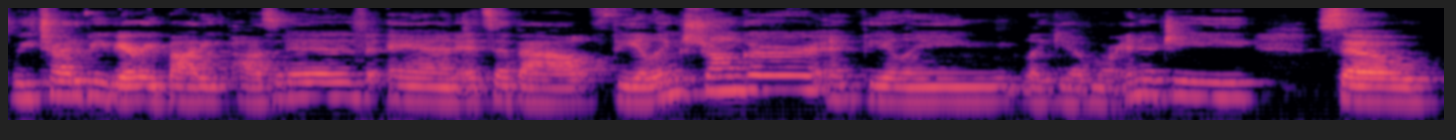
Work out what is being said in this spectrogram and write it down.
We try to be very body positive and it's about feeling stronger and feeling like you have more energy. So,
